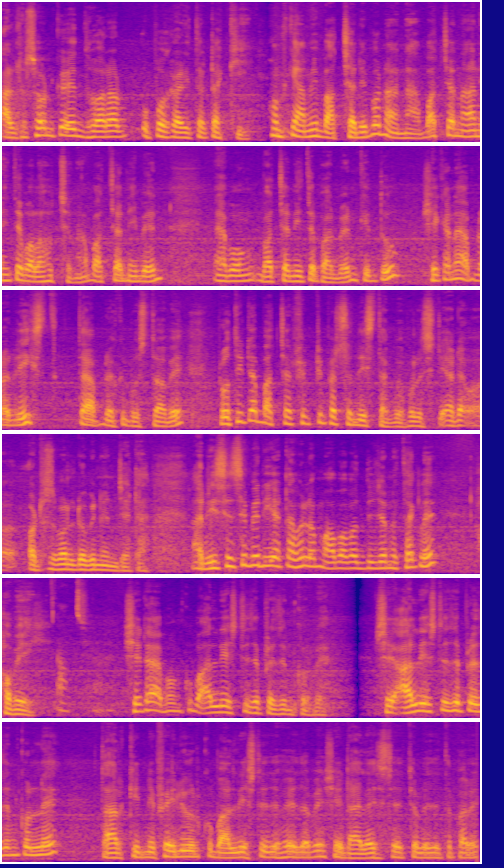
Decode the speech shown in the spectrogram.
আল্ট্রাসাউন্ড করে ধরার উপকারিতাটা কি? এখন কি আমি বাচ্চা নেব? না না। বাচ্চা না নিতে বলা হচ্ছে না। বাচ্চা নেবেন এবং বাচ্চা নিতে পারবেন। কিন্তু সেখানে আপনার রিস্কটা আপনাকে বুঝতে হবে প্রতিটা বাচ্চার ফিফটি পার্সেন্ট রিস্ক থাকবে পলিসিটি অটোসোমাল ডোমিনেন্ট যেটা। আর রিসেসিভ এরিয়াটা হলো মা বাবার দুজনে থাকলে হবেই। আচ্ছা। সেটা এবং খুব আর্লি স্টেজে প্রেজেন্ট করবে। সে আর্লি স্টেজে প্রেজেন্ট করলে তার কিডনি ফেলিওর খুব আর্লি স্টেজে হয়ে যাবে সে ডায়ালাইসিসে চলে যেতে পারে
